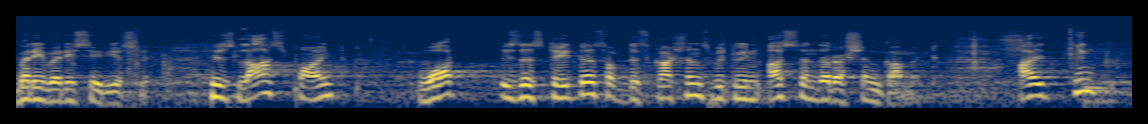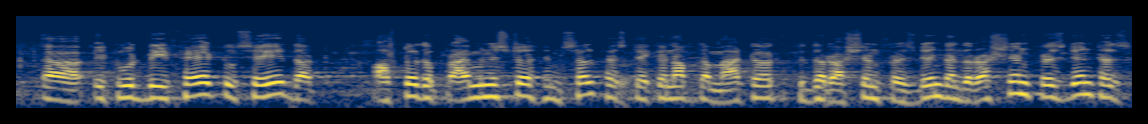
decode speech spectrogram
very, very seriously. His last point, what is the status of discussions between us and the Russian government? I think uh, it would be fair to say that after the Prime Minister himself has taken up the matter with the Russian President, and the Russian President has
